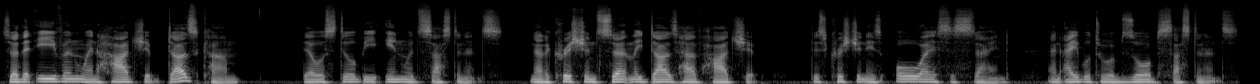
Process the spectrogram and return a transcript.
so that even when hardship does come, there will still be inward sustenance. Now, the Christian certainly does have hardship. This Christian is always sustained and able to absorb sustenance.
